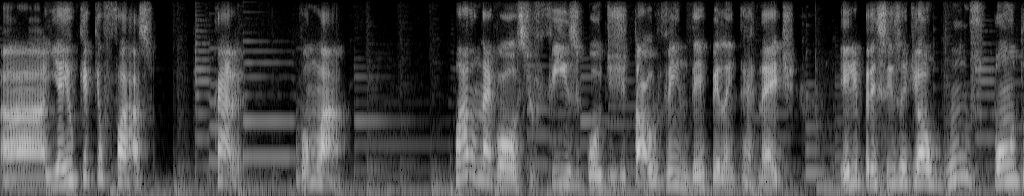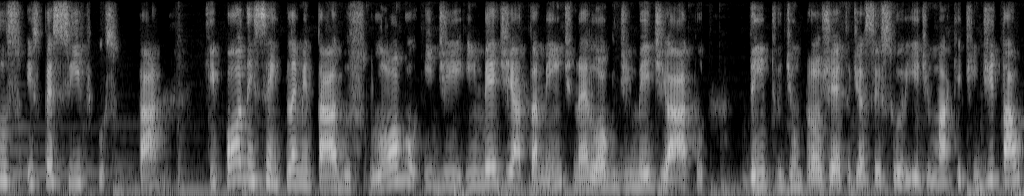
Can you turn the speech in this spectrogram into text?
Ah, e aí o que, que eu faço? Cara, vamos lá. Para um negócio físico ou digital vender pela internet, ele precisa de alguns pontos específicos, tá? Que podem ser implementados logo e de imediatamente, né? Logo de imediato dentro de um projeto de assessoria de marketing digital,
